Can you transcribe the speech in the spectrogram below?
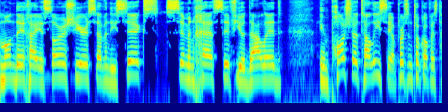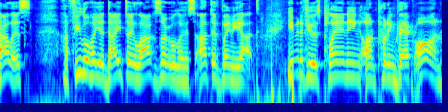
Monday Chayesar Shir 76, Simon Ches Sif Yudalid. In Pasha Talise, a person took off his talis, Afilu Hayadaita Lachzar Ulahisatev Baimiyat. Even if he was planning on putting back on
